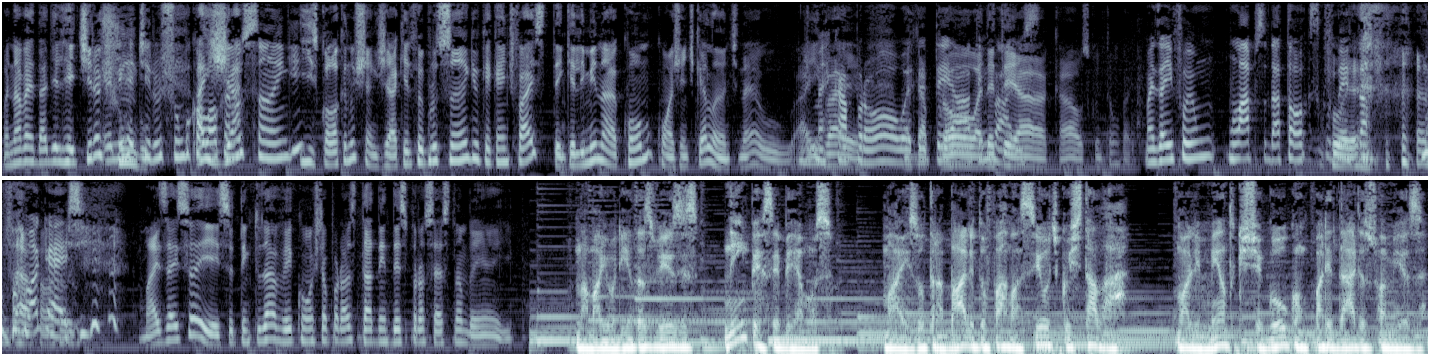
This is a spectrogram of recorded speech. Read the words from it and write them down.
mas na verdade ele retira ele chumbo. Ele retira o chumbo, coloca já... no sangue. Isso, coloca no sangue. Já que ele foi pro sangue, o que, que a gente faz? Tem que eliminar. Como? Com agente quelante, né? O, aí Mercaprol, vai... Mercaprol, EDTA, EDTA, cálcio, então vai. Mas aí foi um, lapso da tóxico foi. dentro da, do FormaCast. Mas é isso aí, isso tem tudo a ver com a osteoporose, tá dentro desse processo também aí. Na maioria das vezes, nem percebemos. Mas o trabalho do farmacêutico está lá, no alimento que chegou com qualidade à sua mesa,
